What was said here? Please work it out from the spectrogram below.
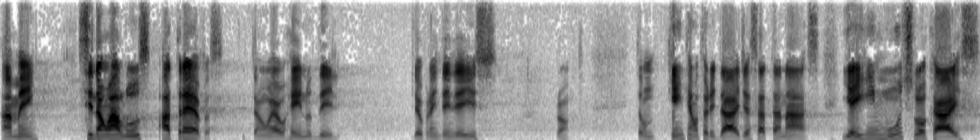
Amém? Se não há luz, há trevas. Então é o reino dele. Deu para entender isso? Pronto. Então, quem tem autoridade é Satanás. E aí, em muitos locais,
